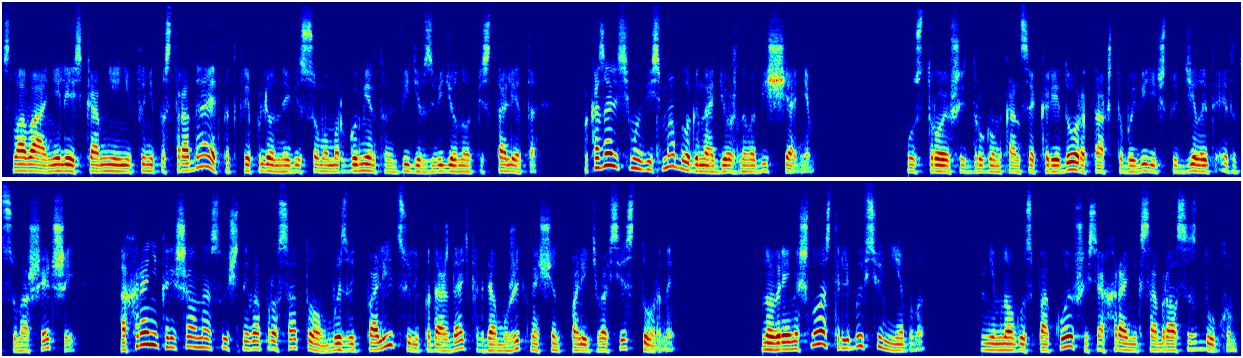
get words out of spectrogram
Слова «не лезь ко мне, никто не пострадает», подкрепленные весомым аргументом в виде взведенного пистолета, показались ему весьма благонадежным обещанием. Устроившись в другом конце коридора так, чтобы видеть, что делает этот сумасшедший, Охранник решал насущный вопрос о том, вызвать полицию или подождать, когда мужик начнет палить во все стороны. Но время шло, а стрельбы все не было. Немного успокоившись, охранник собрался с духом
